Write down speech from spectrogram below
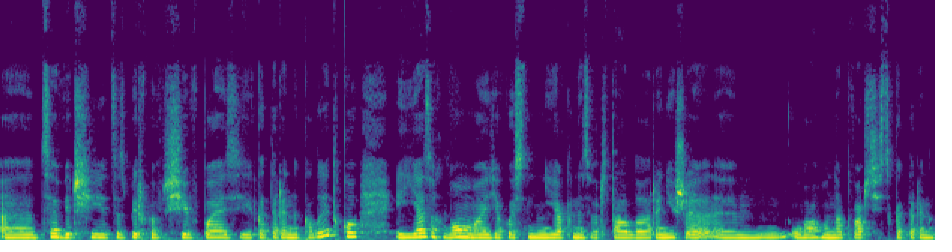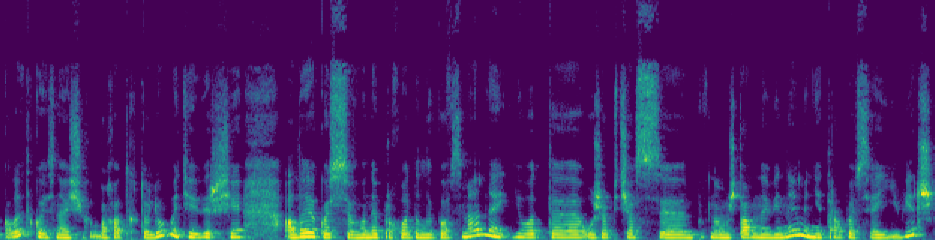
е, це вірші, це збірка віршів поезії Катерини Калитко. І я загалом якось ніяк не звертала раніше ем, увагу на творчість Катерини Калитко. Я знаю, що багато хто любить її вірші, але якось вони проходили повз мене. І от е, уже під час повномасштабної війни мені трапився її вірш.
